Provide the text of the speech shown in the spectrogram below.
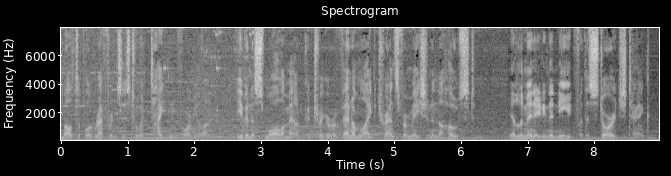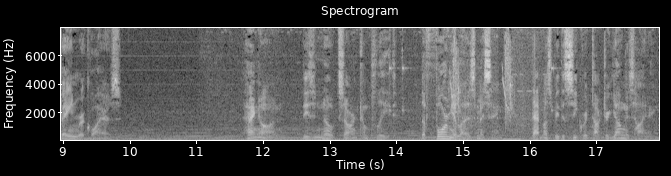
Multiple references to a Titan formula. Even a small amount could trigger a venom-like transformation in the host, eliminating the need for the storage tank Bane requires. Hang on. These notes aren't complete. The formula is missing. That must be the secret Dr. Young is hiding.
